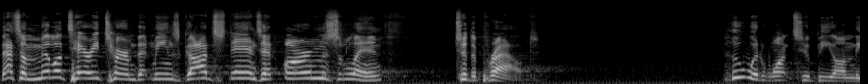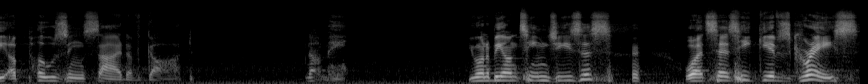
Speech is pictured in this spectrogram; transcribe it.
that's a military term that means God stands at arm's length to the proud. Who would want to be on the opposing side of God? Not me. You want to be on Team Jesus? Well, it says he gives grace.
